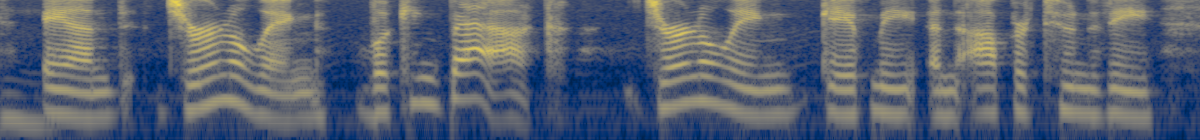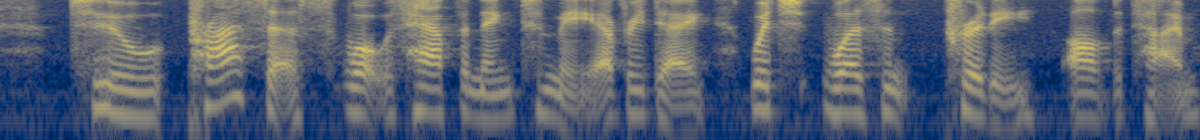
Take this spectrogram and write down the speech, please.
Mm. And journaling, looking back, journaling gave me an opportunity to process what was happening to me every day, which wasn't pretty all the time.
